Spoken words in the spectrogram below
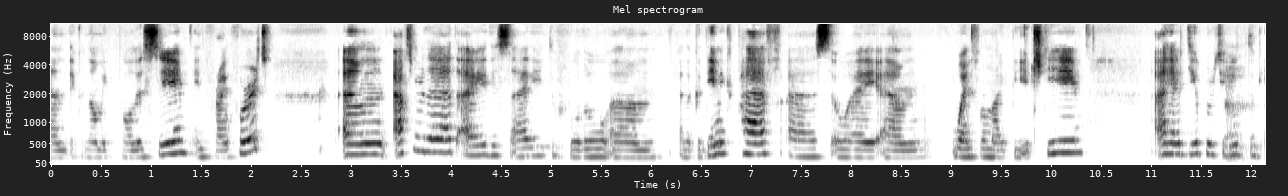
and economic policy in Frankfurt. Um, after that, I decided to follow um, an academic path. Uh, so I um, went for my PhD. I had the opportunity to get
